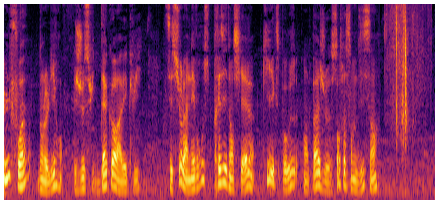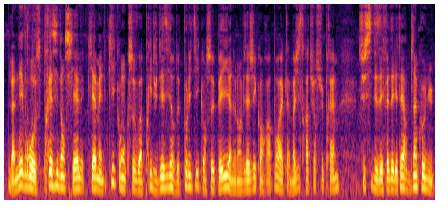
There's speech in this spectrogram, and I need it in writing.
Une fois dans le livre, je suis d'accord avec lui, C'est sur la névrose présidentielle qui expose en page 170. Hein. La névrose présidentielle qui amène quiconque se voit pris du désir de politique en ce pays à ne l'envisager qu'en rapport avec la magistrature suprême suscite des effets délétères bien connus.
